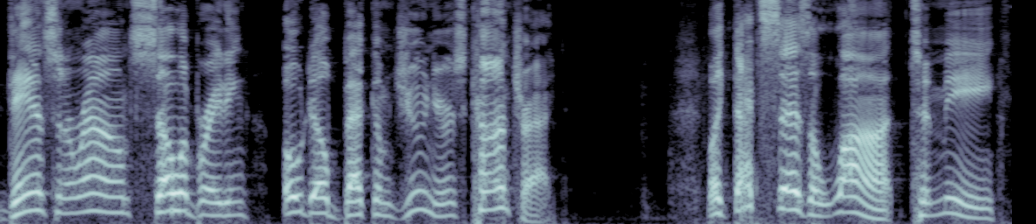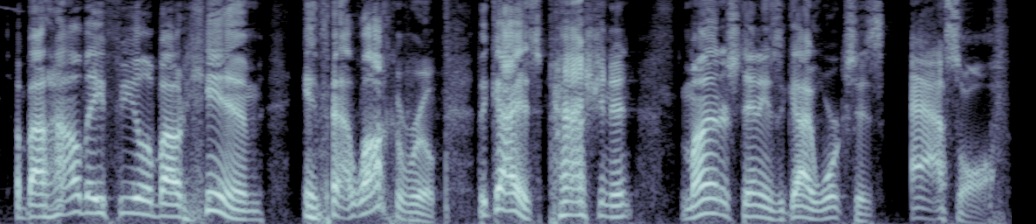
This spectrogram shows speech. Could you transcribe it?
dancing around celebrating Odell Beckham Jr.'s contract. Like that says a lot to me about how they feel about him in that locker room. The guy is passionate. My understanding is the guy works his ass off.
